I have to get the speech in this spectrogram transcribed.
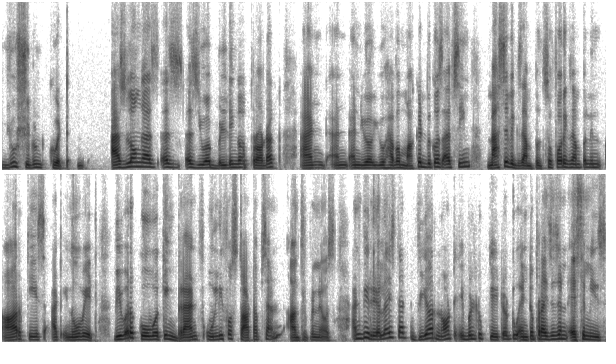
you shouldn't quit. As long as as as you are building a product and and and you are- you have a market because i've seen massive examples. So for example in our case at Innov8 we were a co-working brand only for startups and entrepreneurs. And we realized that we are not able to cater to enterprises and smes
